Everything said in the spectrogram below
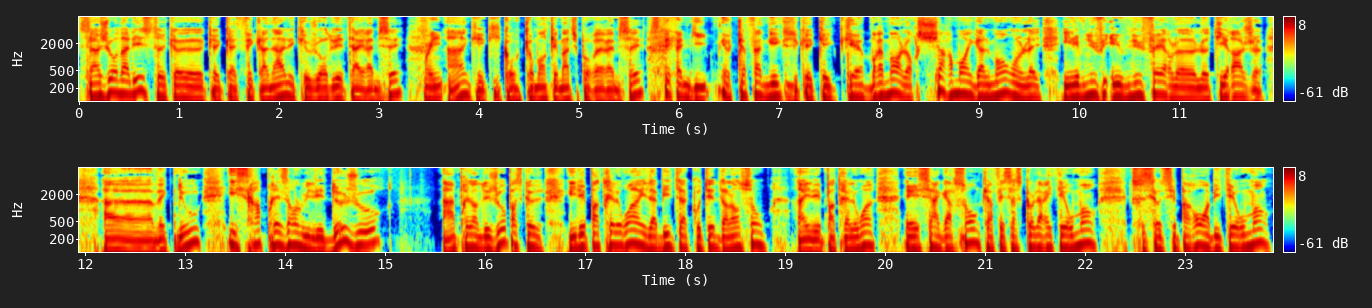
C'est un journaliste que, que- qui a fait Canal et qui aujourd'hui est à RMC, Oui. hein, qui, qui com- commente les matchs pour RMC. Stéphane Guy. Stéphane Guy, qui, qui- qui est vraiment alors charmant également. Il est venu, il est venu faire le, le tirage euh, avec nous. Il sera présent lui les deux jours. Hein, présent des jours parce que il est pas très loin, il habite à côté d'Alençon, hein, il est pas très loin et c'est un garçon qui a fait sa scolarité au Mans, ses parents habitaient au Mans.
